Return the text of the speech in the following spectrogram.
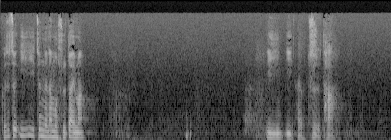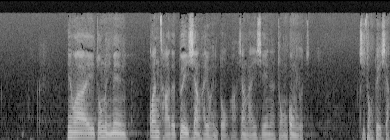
可是这一义真的那么实在吗？一义还有自他。另外，中论里面观察的对象还有很多啊，像哪一些呢？总共有几种对象？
